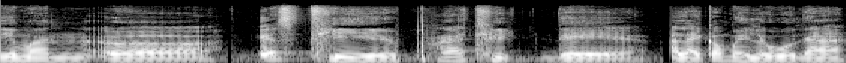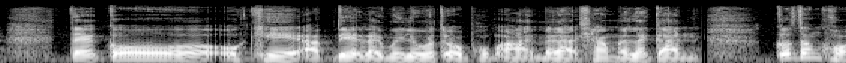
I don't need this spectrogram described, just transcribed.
นี่มันเอ่อ ST Practic Day อะไรก็ไม่รู้นะ แต่ก็โอเค อัปเดตอะไรไม่รู้ แต่ว่าผมอ่านมาแล้วช่างมันละกัน ก็ต้องขอ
